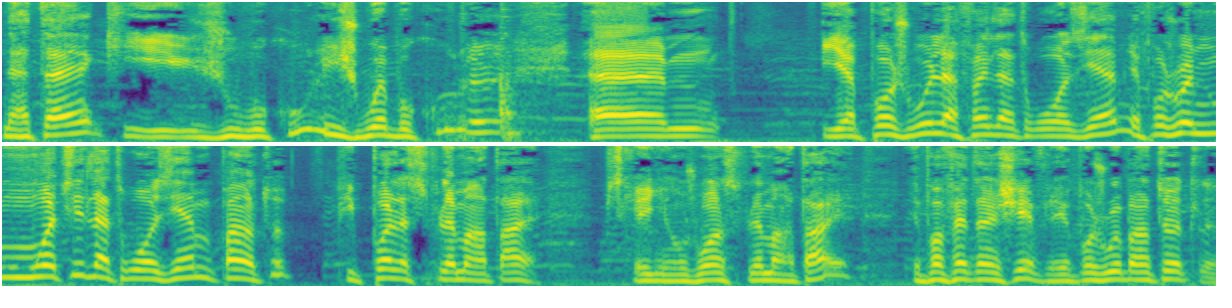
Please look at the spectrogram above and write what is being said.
Nathan, qui joue beaucoup, il jouait beaucoup, là, euh, il a pas joué la fin de la troisième. Il a pas joué la moitié de la troisième, pas en tout, puis pas la supplémentaire. Puisqu'ils ont joué en supplémentaire. Il a pas fait un chiffre. Il a pas joué en tout. Là.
